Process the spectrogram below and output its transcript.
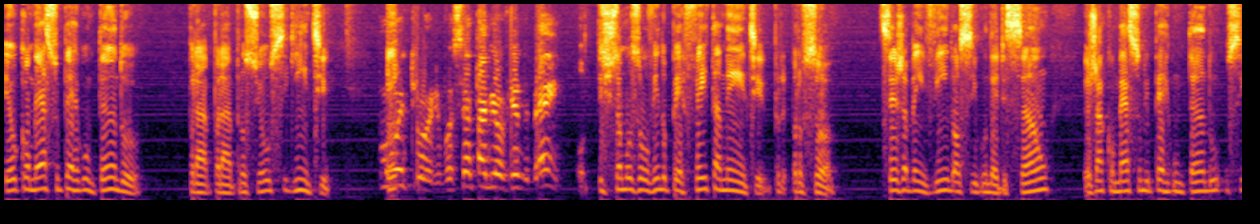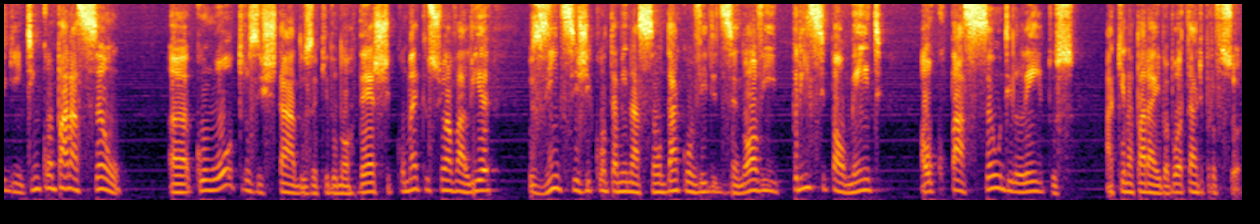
eu começo perguntando para o senhor o seguinte. Muito, Yuri. Você está me ouvindo bem? Estamos ouvindo perfeitamente, professor. Seja bem-vindo à segunda edição. eu já começo me perguntando o seguinte: em comparação uh, com outros estados aqui do Nordeste, como é que o senhor avalia os índices de contaminação da Covid-19 e principalmente a ocupação de leitos aqui na Paraíba? Boa tarde, professor.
